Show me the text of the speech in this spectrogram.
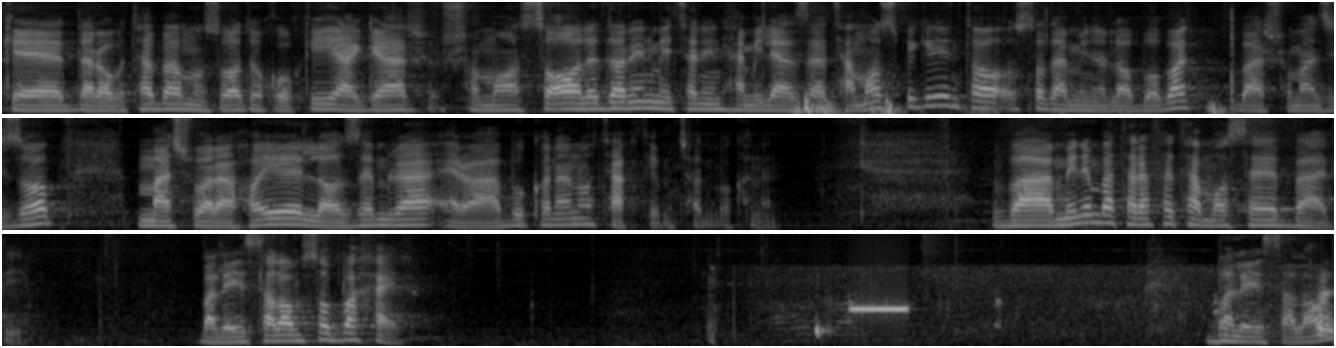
که در رابطه با موضوعات حقوقی اگر شما سوال دارین می‌تونین همین لحظه تماس بگیرین تا استاد امین الله بابک بر شما عزیزا مشوره های لازم را ارائه بکنن و تقدیمتان بکنن. و میریم به طرف تماس بعدی. بله سلام صبح بخیر. بله سلام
